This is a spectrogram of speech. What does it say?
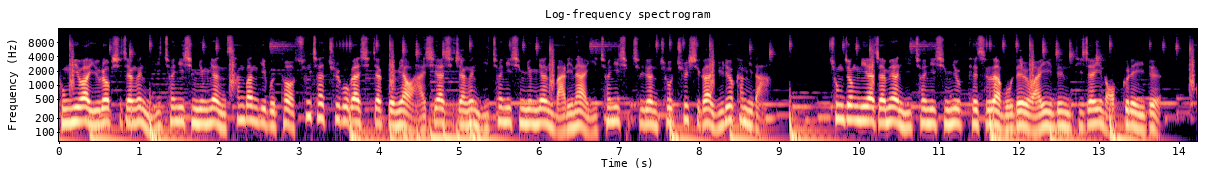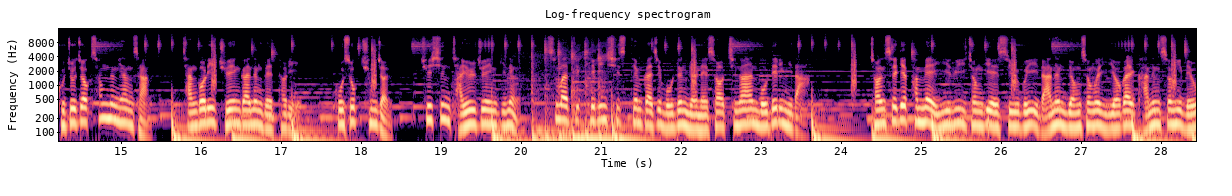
북미와 유럽 시장은 2026년 상반기부터 순차 출고가 시작되며 아시아 시장은 2026년 말이나 2027년 초 출시가 유력합니다. 총정리하자면 2026 테슬라 모델 Y는 디자인 업그레이드, 구조적 성능 향상, 장거리 주행 가능 배터리, 고속 충전, 최신 자율주행 기능, 스마트 캐빈 시스템까지 모든 면에서 진화한 모델입니다. 전 세계 판매 1위 전기 SUV라는 명성을 이어갈 가능성이 매우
